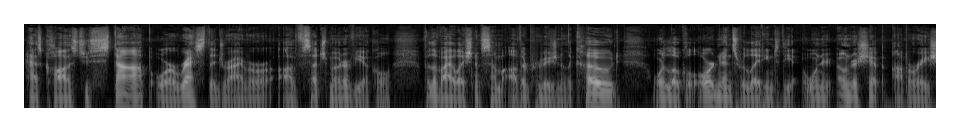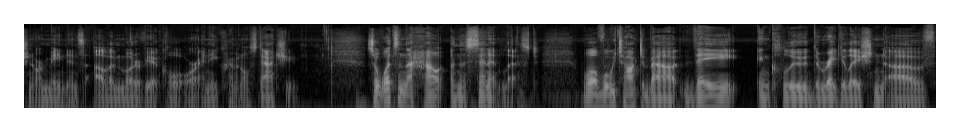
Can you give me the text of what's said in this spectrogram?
has cause to stop or arrest the driver of such motor vehicle for the violation of some other provision of the code or local ordinance relating to the ownership, operation, or maintenance of a motor vehicle or any criminal statute. So, what's in the House, on the Senate list? Well, what we talked about, they include the regulation of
